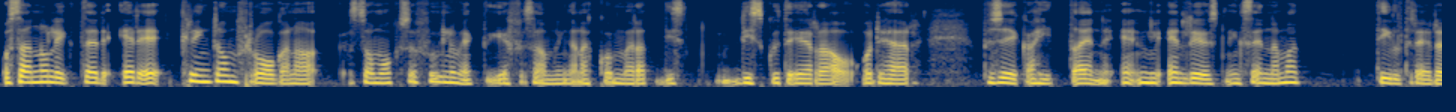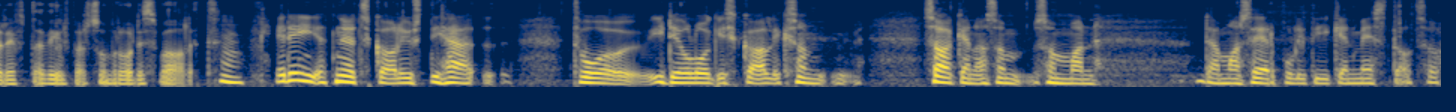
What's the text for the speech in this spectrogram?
Och sannolikt är det, kring de frågorna som också fullmäktigeförsamlingarna kommer att dis diskutera och det här, försöka hitta en, en, en lösning sen när man tillträder efter välfärdsområdesvalet. Mm. Är det i ett nötskal just de här två ideologiska liksom, sakerna som, som man där man ser politiken mest. Alltså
